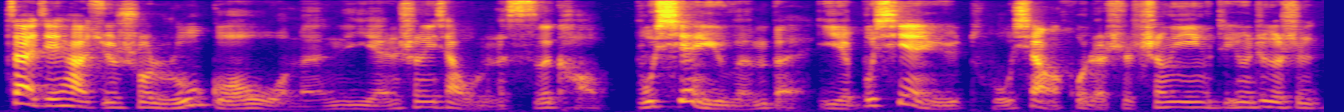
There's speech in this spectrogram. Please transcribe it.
再接下去说，如果我们延伸一下我们的思考，不限于文本，也不限于图像或者是声音，因为这个是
